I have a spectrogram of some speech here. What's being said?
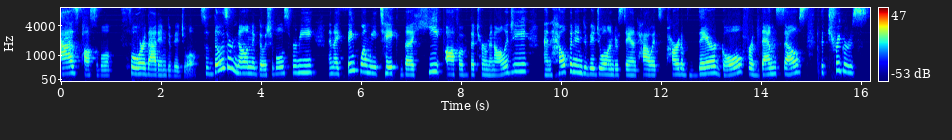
as possible for that individual. So those are non negotiables for me. And I think when we take the heat off of the terminology and help an individual understand how it's part of their goal for themselves, the triggers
